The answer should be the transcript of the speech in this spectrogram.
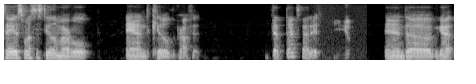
Theus wants to steal a marble and kill the prophet. That that's about it. Yep. And uh, we got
